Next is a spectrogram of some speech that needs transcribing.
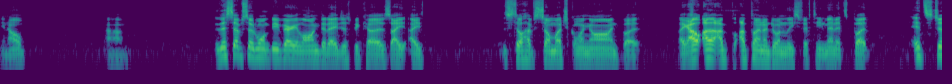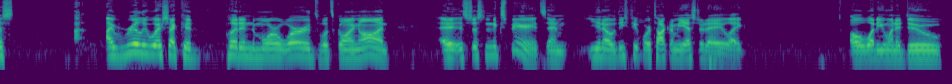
You know. Um, this episode won't be very long today, just because I, I still have so much going on. But like I, I, I plan on doing at least 15 minutes. But it's just I, I really wish I could put into more words what's going on it's just an experience. And you know, these people were talking to me yesterday, like, "Oh, what do you want to do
